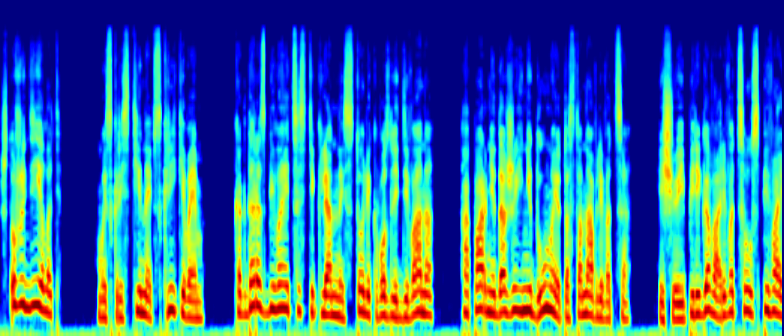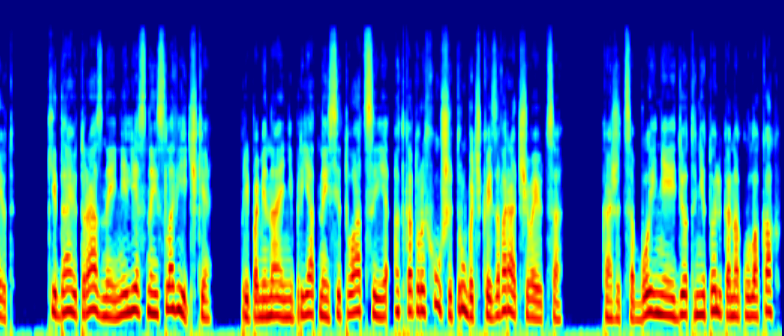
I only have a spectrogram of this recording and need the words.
что же делать? Мы с Кристиной вскрикиваем, когда разбивается стеклянный столик возле дивана, а парни даже и не думают останавливаться. Еще и переговариваться успевают. Кидают разные нелестные словечки, припоминая неприятные ситуации, от которых уши трубочкой заворачиваются. Кажется, бойня идет не только на кулаках,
